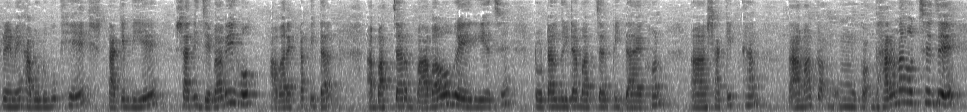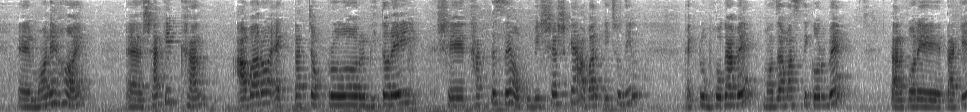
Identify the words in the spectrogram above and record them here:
প্রেমে হাবুডুবু খেয়ে তাকে বিয়ে শাদী যেভাবেই হোক, আবার একটা পিতার বাচ্চার বাবাও হয়ে গিয়েছে। টোটাল দুইটা বাচ্চার পিতা এখন শাকিব খান। তা আমার ধারণা হচ্ছে যে মনে হয় শাকিব খান আবারও একটা চক্রর ভিতরেই সে থাকতেছে, অপু বিশ্বাসকে আবার কিছুদিন একটু ভোগাবে, মজা মাস্তি করবে, তারপরে তাকে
